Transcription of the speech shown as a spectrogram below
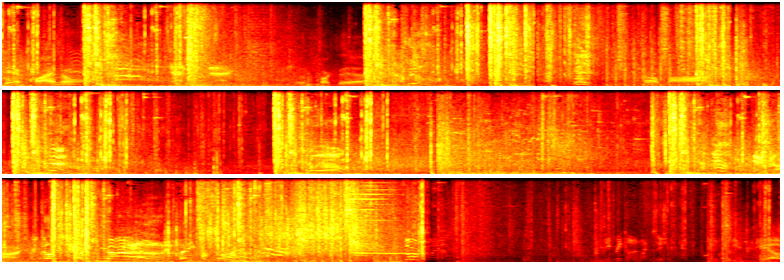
Can't find them. Where the fuck they at? Come on. They're gone. We got shooting me on Ready for flyout. Yo.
